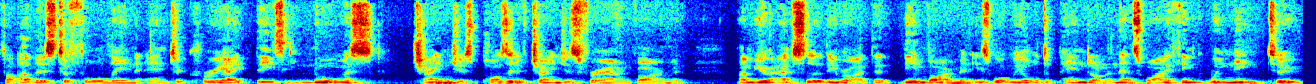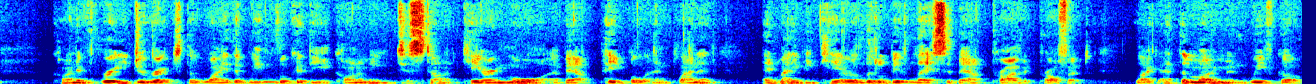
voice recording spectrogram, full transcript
for others to fall in and to create these enormous changes, positive changes for our environment. Um, you're absolutely right that the environment is what we all depend on, and that's why I think we need to kind of redirect the way that we look at the economy to start caring more about people and planet and maybe care a little bit less about private profit. Like at the moment, we've got,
